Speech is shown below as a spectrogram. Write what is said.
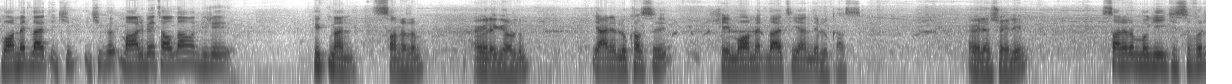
Muhammed Light iki, iki mağlubiyet aldı ama biri hükmen sanırım. Öyle gördüm. Yani Lucas'ı şey Muhammed Light'ı yendi Lucas. Öyle söyleyeyim. Sanırım Mugi 2-0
